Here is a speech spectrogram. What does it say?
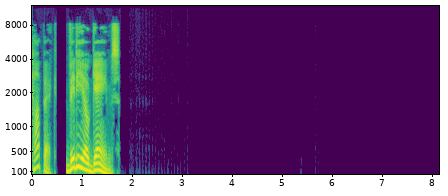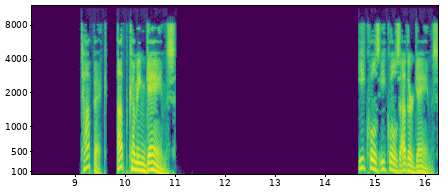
Topic: Video games. Topic: Upcoming games. Equals equals other games.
